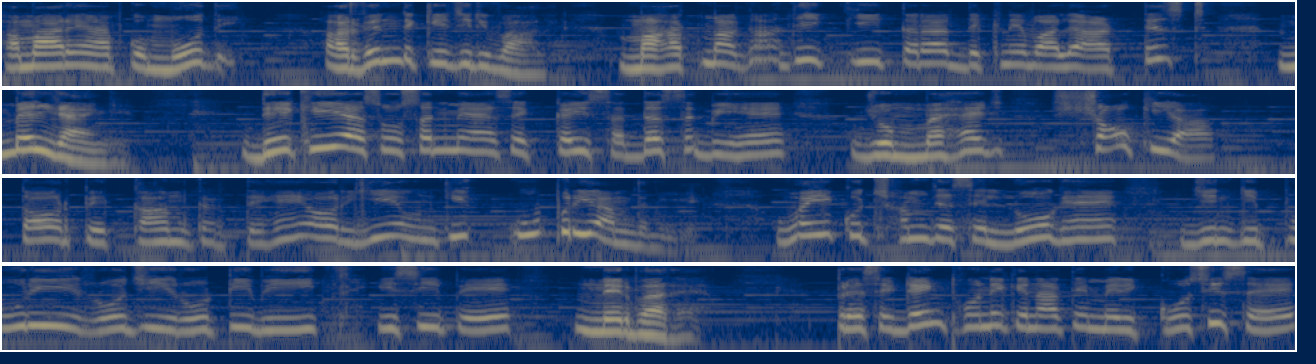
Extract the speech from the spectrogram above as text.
हमारे यहाँ आपको मोदी, अरविंद केजरीवाल, महात्मा गांधी की तरह दिखने वाले आर्टिस्ट मिल जाएँगे। देखिए एसोसिएशन में ऐसे कई सदस्य भी हैं जो महज शौकिया तौर पे काम करते हैं और ये उनकी ऊपरी आमदनी है। वही कुछ हम जैसे लोग हैं जिनकी पूरी रोजी रोटी भी इसी पे निर्भर है। प्रेसिडेंट होने के नाते मेरी कोशिश है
